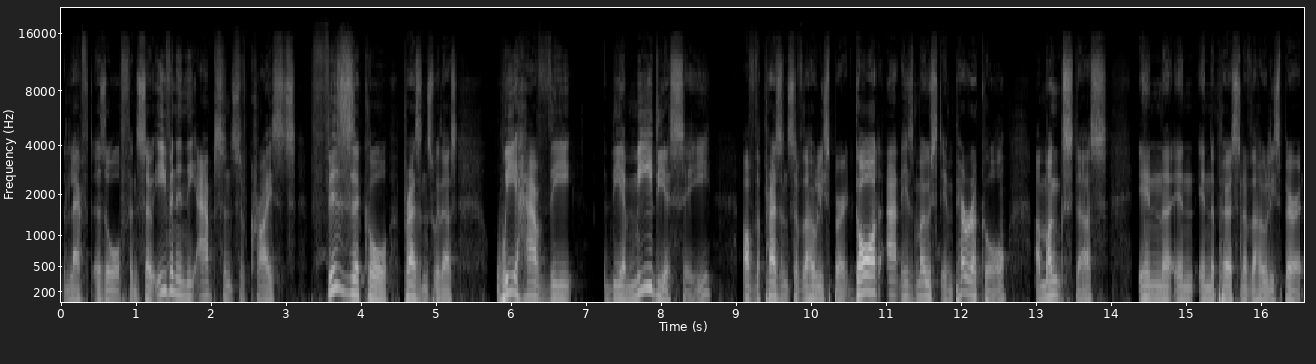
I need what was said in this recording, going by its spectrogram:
left as orphans. So even in the absence of Christ's physical presence with us, we have the the immediacy of the presence of the Holy Spirit. God at His most empirical amongst us in the in in the person of the Holy Spirit.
